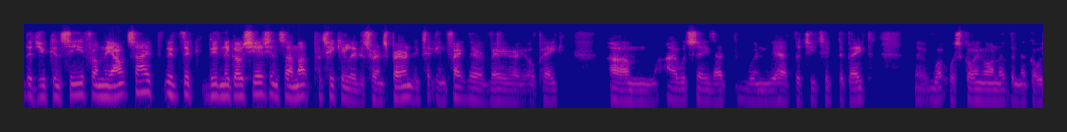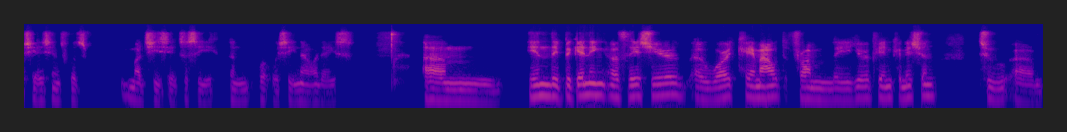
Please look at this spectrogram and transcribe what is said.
that you can see from the outside, the, the, negotiations are not particularly transparent. In fact, they're very, very opaque. Um, I would say that when we had the TTIP debate, uh, what was going on at the negotiations was much easier to see than what we see nowadays. Um, in the beginning of this year, a word came out from the European Commission to um,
